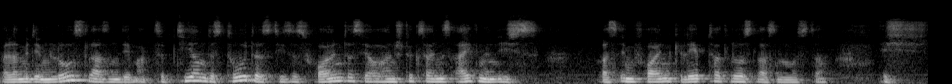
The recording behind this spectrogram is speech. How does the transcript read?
weil er mit dem Loslassen, dem Akzeptieren des Todes dieses Freundes ja auch ein Stück seines eigenen Ichs, was im Freund gelebt hat, loslassen musste. Ich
